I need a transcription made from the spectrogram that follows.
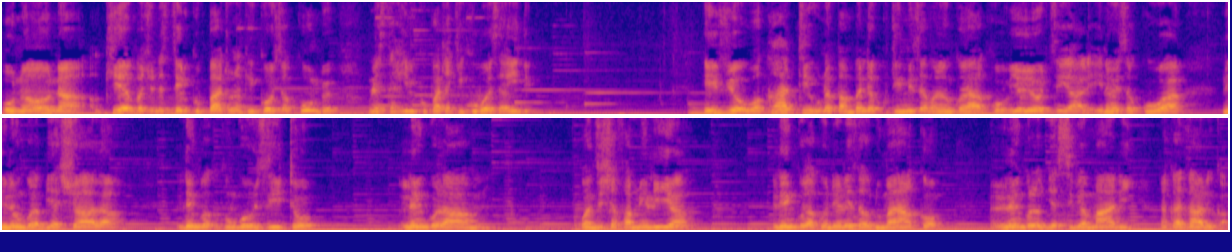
unaona kile ambacho unastahili kupata unakikosa kumbe unastahili kupata kikubwa zaidi. Hivyo wakati unapambania kutimiza malengo yako yoyote yale inaweza kuwa ni lengo la biashara lengo la kupungua uzito lengo la kuanzisha familia lengo la kuendeleza huduma yako lengo la ujasiriamali na kadhalika.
